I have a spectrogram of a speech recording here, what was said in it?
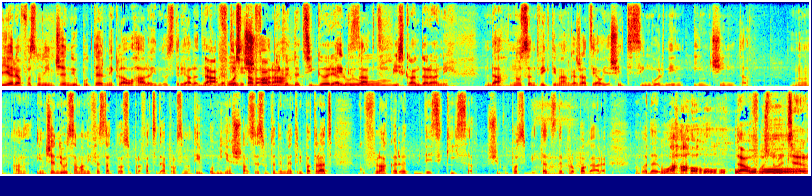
ieri a fost un incendiu puternic la o hală industrială de Da, a lângă fost a Timișoara. fabrică de țigări a Exact. lui Iscandarani. Da, nu sunt victime, angajații au ieșit singuri din incintă. Mm, an- Incendiul s-a manifestat pe o suprafață de aproximativ 1600 de metri pătrați cu flacără deschisă și cu posibilități de propagare. Vă dai, wow! Da, a fost urățel.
